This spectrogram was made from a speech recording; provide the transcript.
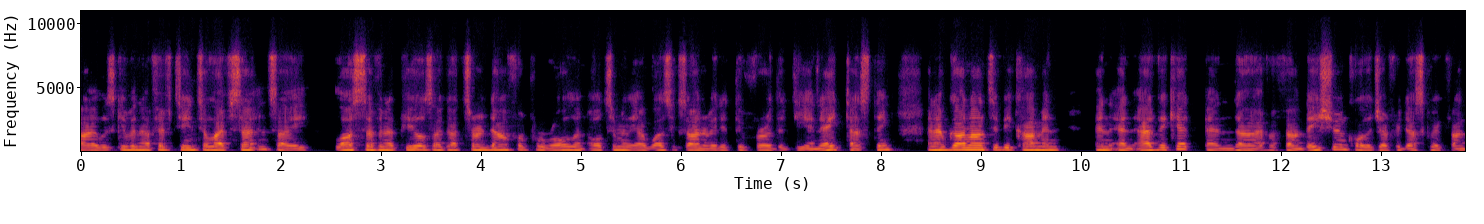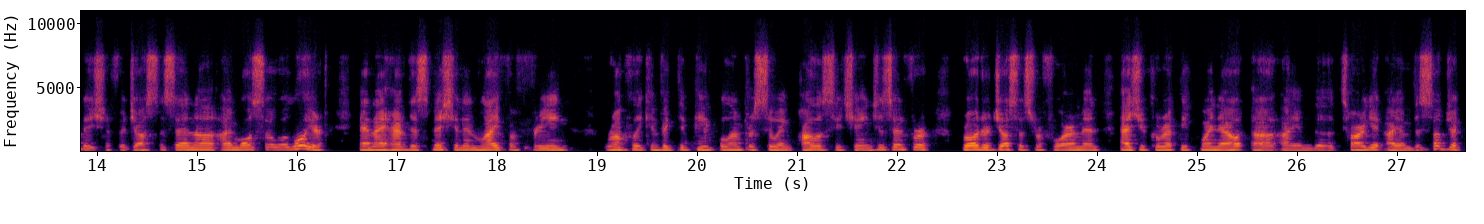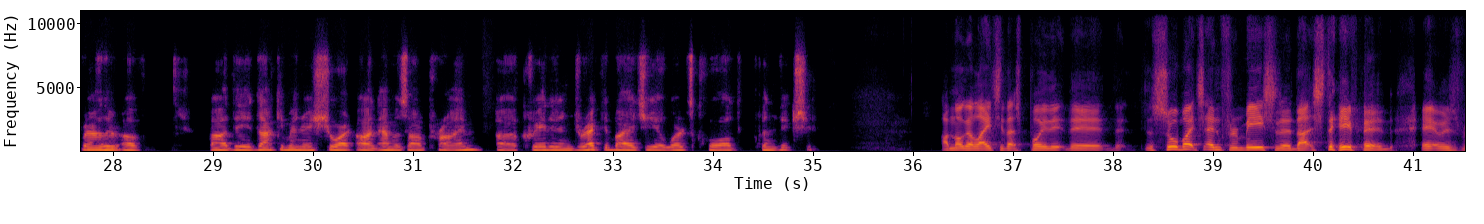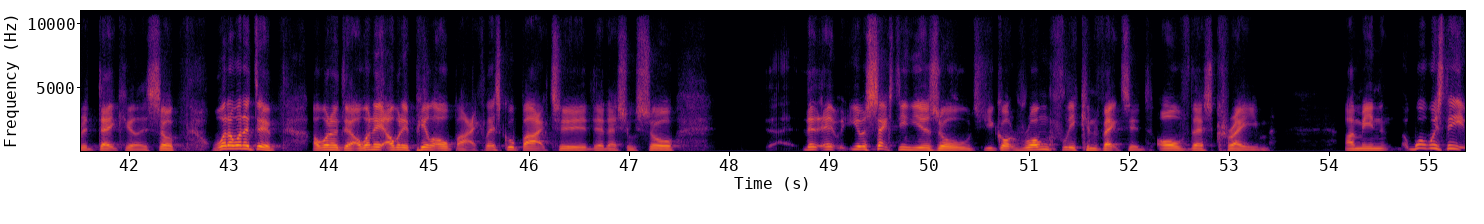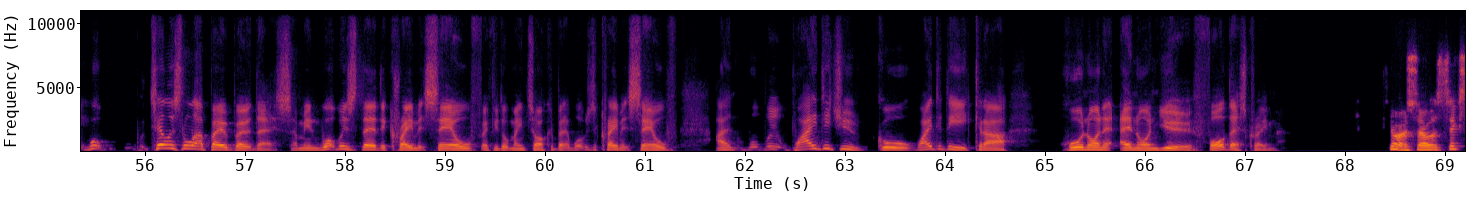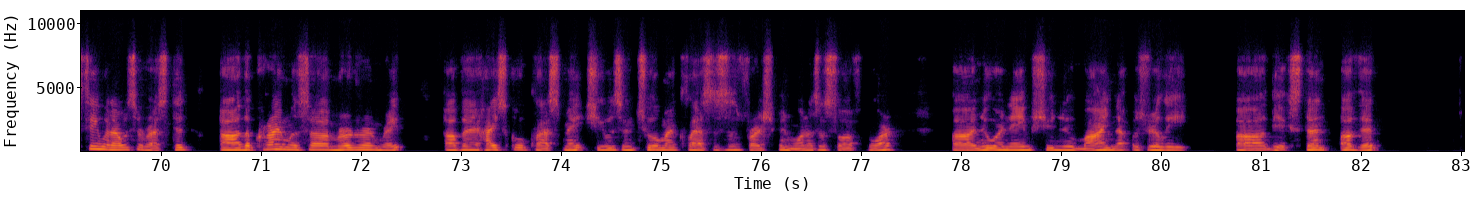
I was given a 15 to life sentence. I lost seven appeals. I got turned down for parole, and ultimately I was exonerated through further DNA testing. And I've gone on to become an an, an advocate, and uh, I have a foundation called the Jeffrey Deskovic Foundation for Justice, and uh, I'm also a lawyer. And I have this mission in life of freeing wrongfully convicted people and pursuing policy changes and for broader justice reform. And as you correctly point out, uh, I am the target, I am the subject rather of uh, the documentary short on Amazon Prime, uh, created and directed by Agia Wirtz called Conviction. I'm not gonna lie to you. That's probably the, the, the, there's so much information in that statement. It was ridiculous. So what I want to do, I want to do, I want to, I want to peel it all back. Let's go back to the initial. So the, it, you were 16 years old. You got wrongfully convicted of this crime. I mean, what was the what? Tell us a little about about this. I mean, what was the the crime itself? If you don't mind talking about it, what was the crime itself? And what, why did you go? Why did he kind of hone on it in on you for this crime? Sure. So I was 16 when I was arrested. Uh, the crime was uh, murder and rape of a high school classmate. She was in two of my classes as a freshman, one as a sophomore. Uh, knew her name, she knew mine. That was really uh, the extent of it.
